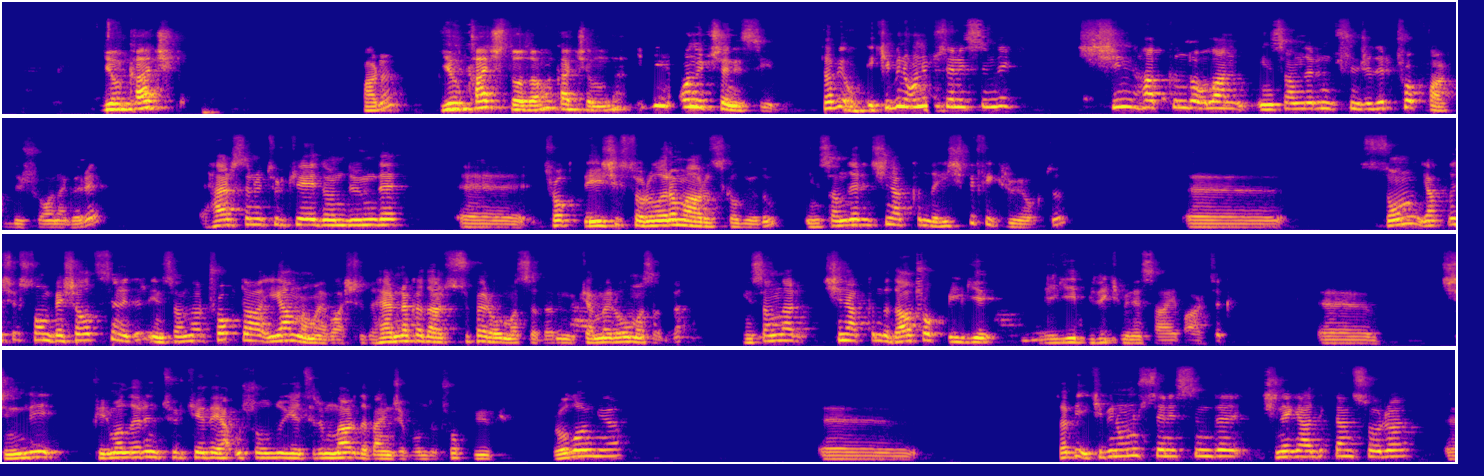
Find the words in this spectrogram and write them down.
Yıl kaç? Pardon? Yıl kaçtı o zaman? Kaç yılında? 2013 senesiydi. Tabii o 2013 senesinde Çin hakkında olan insanların düşünceleri çok farklıydı şu ana göre. Her sene Türkiye'ye döndüğümde e, çok değişik sorulara maruz kalıyordum. İnsanların Çin hakkında hiçbir fikri yoktu. E, son yaklaşık son 5-6 senedir insanlar çok daha iyi anlamaya başladı. Her ne kadar süper olmasa da, mükemmel olmasa da insanlar Çin hakkında daha çok bilgi bilgi birikimine sahip artık. E, Çinli firmaların Türkiye'de yapmış olduğu yatırımlar da bence bunda çok büyük rol oynuyor. Ee, tabii 2013 senesinde Çin'e geldikten sonra e,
